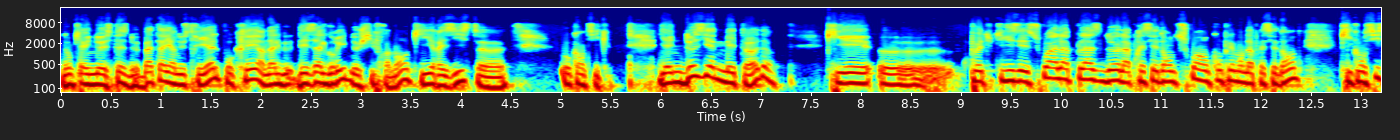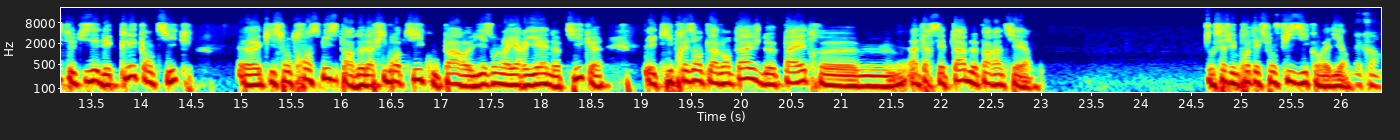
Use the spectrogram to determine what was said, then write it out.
Donc il y a une espèce de bataille industrielle pour créer un des algorithmes de chiffrement qui résistent euh, au quantique. Il y a une deuxième méthode qui est, euh, peut être utilisée soit à la place de la précédente, soit en complément de la précédente, qui consiste à utiliser des clés quantiques euh, qui sont transmises par de la fibre optique ou par liaison aérienne optique et qui présentent l'avantage de ne pas être euh, interceptable par un tiers. Donc ça, c'est une protection physique, on va dire. D'accord.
